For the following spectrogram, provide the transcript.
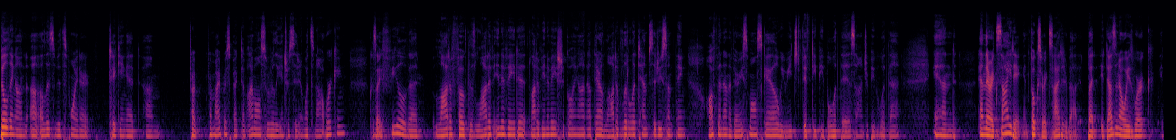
building on uh, Elizabeth's point, or taking it um, from from my perspective, I'm also really interested in what's not working, because I feel that a lot of folk, there's a lot of innovative, a lot of innovation going on out there, a lot of little attempts to do something, often on a very small scale. We reached 50 people with this, 100 people with that, and and they're exciting, and folks are excited about it, but it doesn't always work. It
